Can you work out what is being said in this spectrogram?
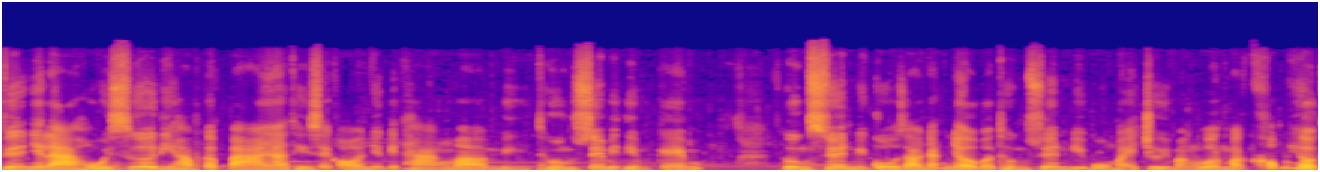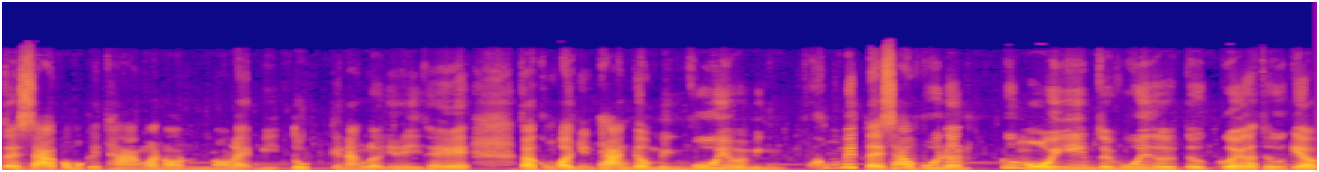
ví dụ như là hồi xưa đi học cấp 3 nhá thì sẽ có những cái tháng mà mình thường xuyên bị điểm kém thường xuyên bị cô giáo nhắc nhở và thường xuyên bị bố mẹ chửi mắng luôn mà không hiểu tại sao có một cái tháng mà nó nó lại bị tụt cái năng lượng như thế như thế. Và cũng có những tháng kiểu mình vui mà mình không biết tại sao vui luôn, cứ ngồi im rồi vui rồi tự cười các thứ, kiểu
